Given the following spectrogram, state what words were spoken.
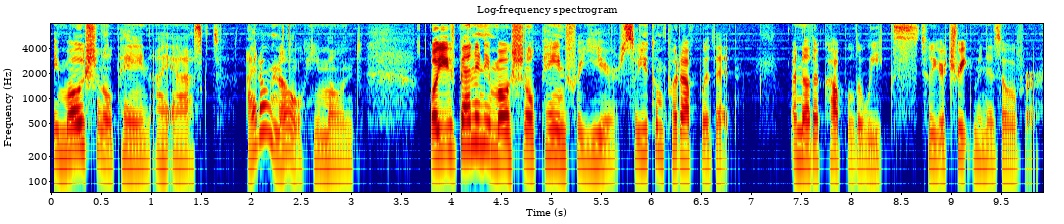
emotional pain? I asked. I don't know, he moaned. Well, you've been in emotional pain for years, so you can put up with it another couple of weeks till your treatment is over.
